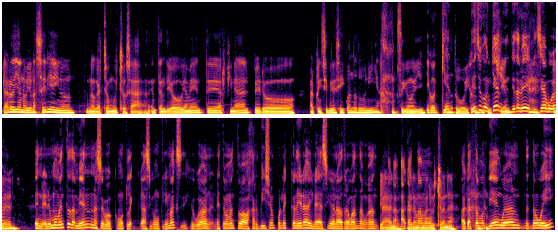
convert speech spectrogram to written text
claro, ella no vio la serie y no, no cachó mucho. O sea, entendió obviamente al final, pero al principio decía, ¿y cuándo tuvo niño? Así como allí. ¿Y con quién? ¿Cuándo tuvo hijos? De hecho, ¿con quién? Yo también decía, weón, Claro. En, en un momento también, no sé, como así como clímax, dije, weón, en este momento va a bajar Vision por la escalera y le decía a la otra Wanda, weón, Claro, acá, estamos, luchona. acá estamos bien, weón, no wey.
